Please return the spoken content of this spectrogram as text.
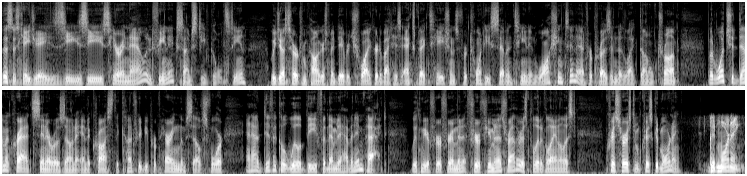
This is KJZZ's Here and Now in Phoenix. I'm Steve Goldstein. We just heard from Congressman David Schweikert about his expectations for 2017 in Washington and for President elect Donald Trump. But what should Democrats in Arizona and across the country be preparing themselves for, and how difficult will it be for them to have an impact? With me for, a, minute, for a few minutes, rather, is political analyst Chris Herstam. Chris, good morning. Good morning.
